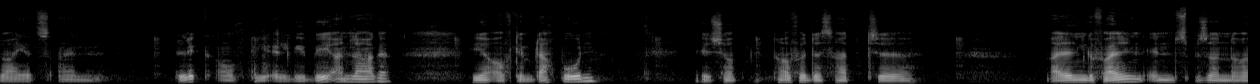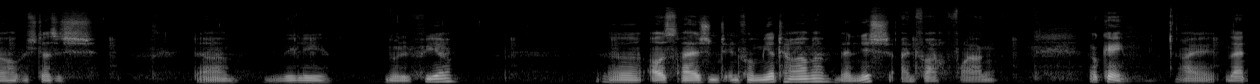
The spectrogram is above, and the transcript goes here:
war jetzt ein Blick auf die LGB-Anlage hier auf dem Dachboden. Ich hoffe, das hat äh, allen gefallen. Insbesondere hoffe ich, dass ich da Willi 04 äh, ausreichend informiert habe. Wenn nicht, einfach fragen. Okay, I, that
